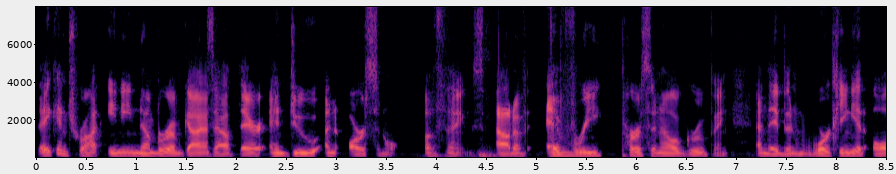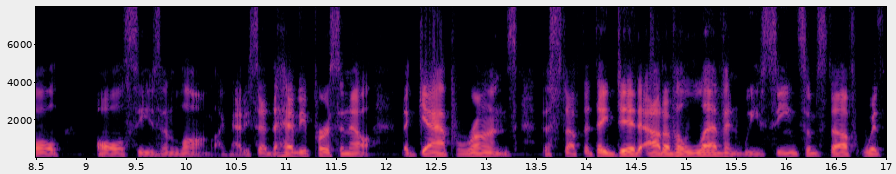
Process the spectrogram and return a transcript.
they can trot any number of guys out there and do an arsenal of things out of every personnel grouping. And they've been working it all all season long. Like Maddie said, the heavy personnel, the gap runs, the stuff that they did out of 11. We've seen some stuff with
